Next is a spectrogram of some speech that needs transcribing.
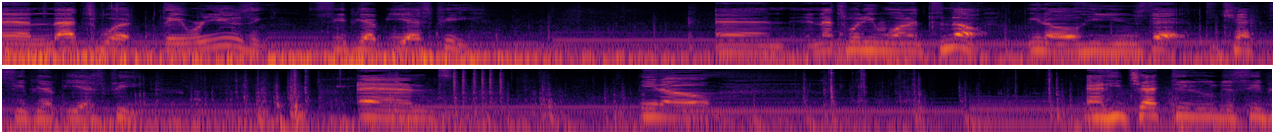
And that's what they were using have ESP. And and that's what he wanted to know. You know, he used that to check have ESP. And you know, and he checked you see if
